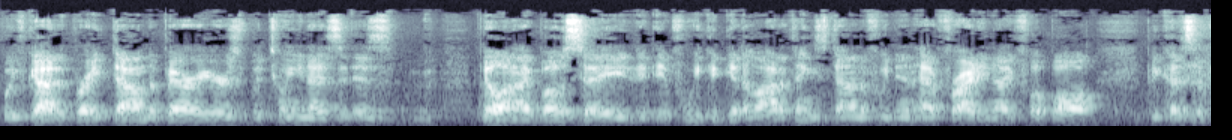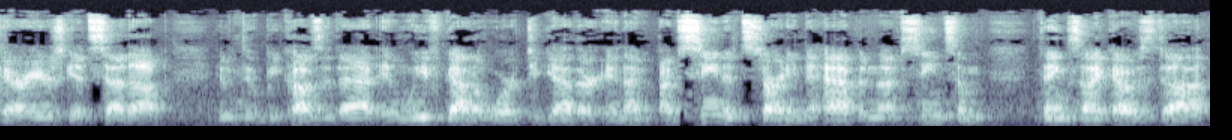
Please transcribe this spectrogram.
We've got to break down the barriers between, as, as Bill and I both say, if we could get a lot of things done if we didn't have Friday night football because the barriers get set up because of that. And we've got to work together. And I've, I've seen it starting to happen. I've seen some things like I was. Uh,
